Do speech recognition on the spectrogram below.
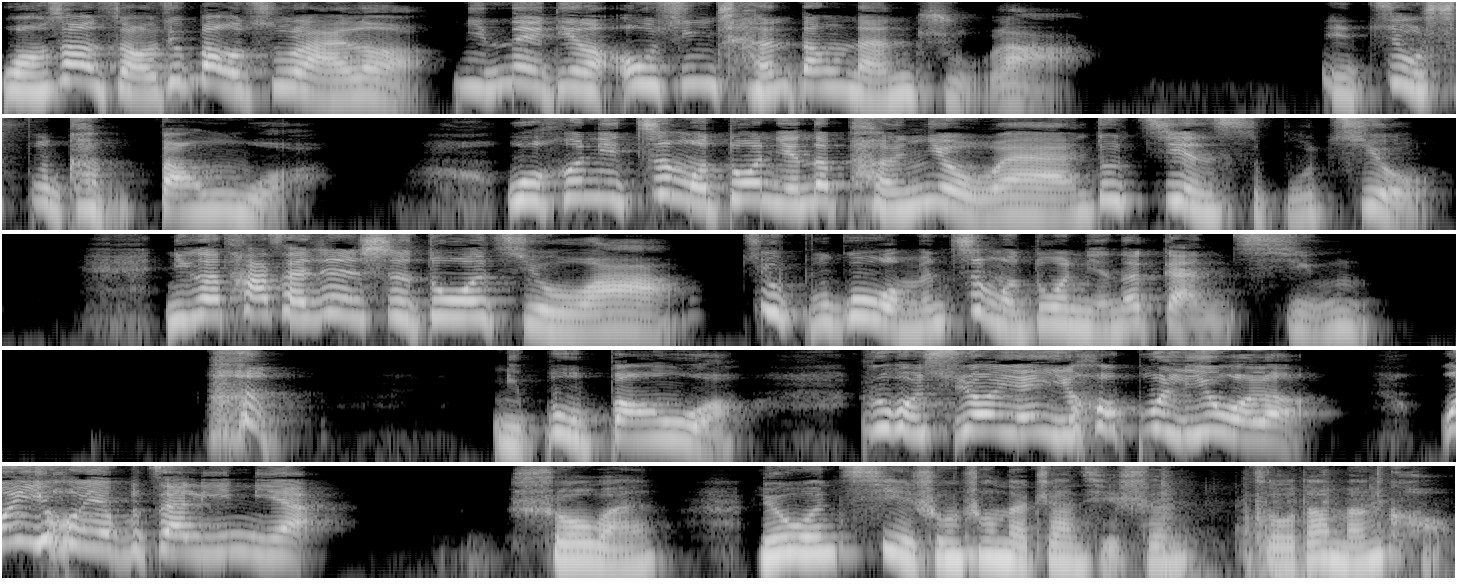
网上早就爆出来了，你内定了欧星辰当男主啦！你就是不肯帮我，我和你这么多年的朋友，哎，都见死不救。你和他才认识多久啊？就不顾我们这么多年的感情？哼！你不帮我，如果徐耀言以后不理我了，我以后也不再理你。说完，刘雯气冲冲的站起身，走到门口，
